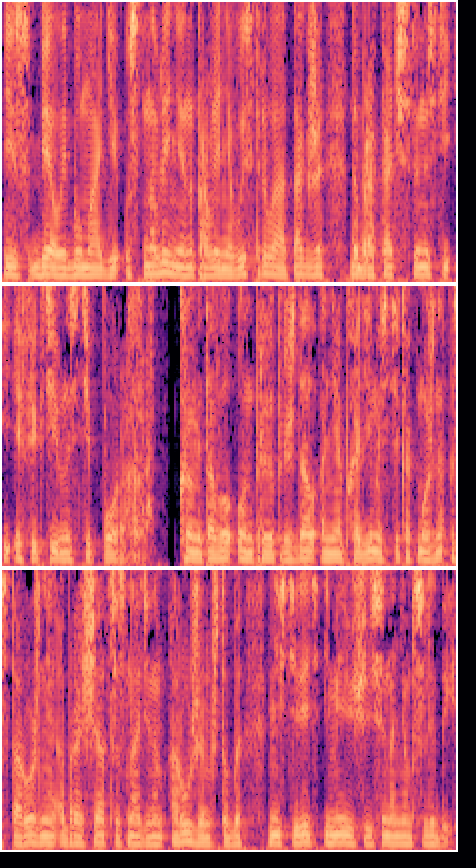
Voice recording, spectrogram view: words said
из белой бумаги, установления направления выстрела, а также доброкачественности и эффективности пороха. Кроме того, он предупреждал о необходимости как можно осторожнее обращаться с найденным оружием, чтобы не стереть имеющиеся на нем следы.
